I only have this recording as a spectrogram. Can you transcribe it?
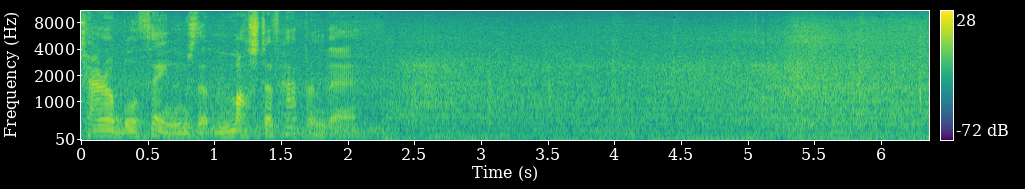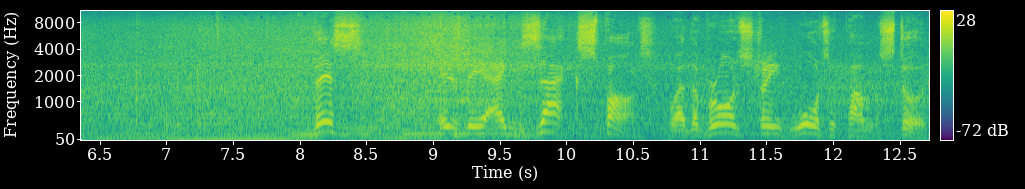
terrible things that must have happened there. This is the exact spot where the Broad Street water pump stood.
